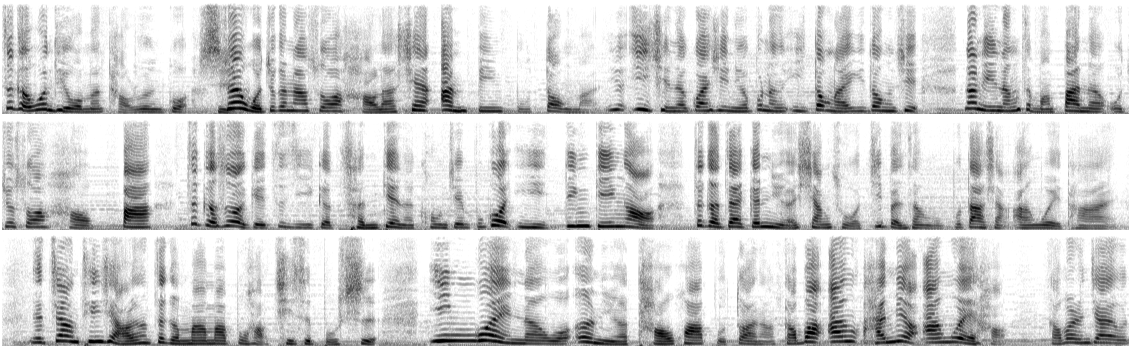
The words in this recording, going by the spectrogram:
这个问题我们讨论过，所以我就跟他说：好了，现在按兵不动嘛，因为疫情的关系，你又不能移动来移动去，那你能怎么办呢？我就说好吧，这个时候给自己一个沉淀的空间。不过以丁丁哦，这个在跟女儿相处，基本上我不大想安慰她。哎，那这样听起来好像这个妈妈不好，其实不是，因为呢，我二女儿桃花不断啊，搞不好安还没有安慰好，搞不好人家又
